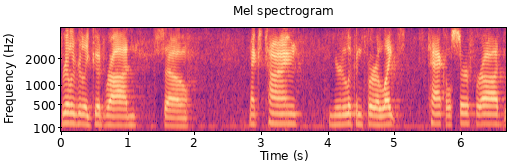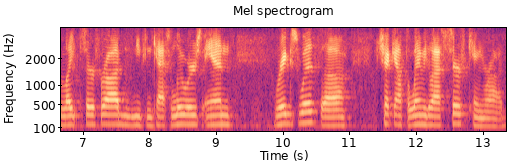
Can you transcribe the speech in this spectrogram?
really, really good rod. So next time you're looking for a light tackle surf rod, light surf rod, and you can cast lures and rigs with. Uh, check out the Lamiglas Surf King rod.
